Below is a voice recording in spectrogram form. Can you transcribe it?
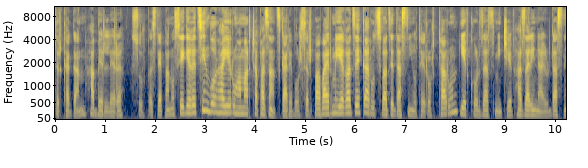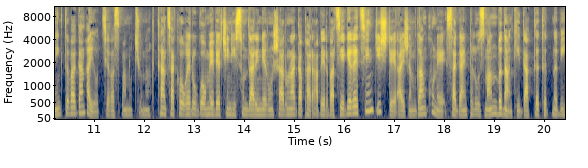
թրկական Հաբերլերը։ Սուրբ Ստեփանոս եկեղեցին, որ հայերու համար չափազանց կարևոր սրբավայր մի եղած է, կառուցված է 17-րդ դարուն եւ կորզած մինչեւ 1915 թվական հայոց ցեղասպանությունը։ Կանցակողերու գոմե վերջին 50 տարիներուն շարունակապար ավերված եկեղեցին ճիշտ է այժմ գանկուն է, սակայն փլուզման վտանգի տակ կգտնվի։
